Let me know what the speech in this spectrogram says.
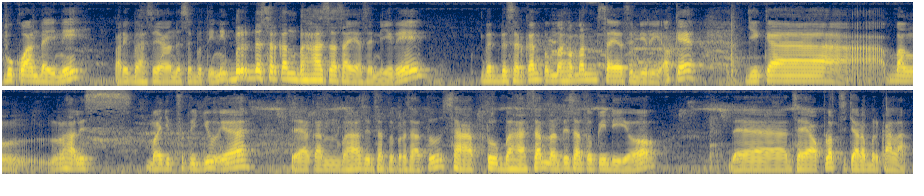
buku Anda ini, paribahasa yang Anda sebut ini berdasarkan bahasa saya sendiri, berdasarkan pemahaman saya sendiri. Oke, jika Bang Nur Haris Majid setuju ya, saya akan bahas satu persatu, satu bahasan nanti satu video dan saya upload secara berkala.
